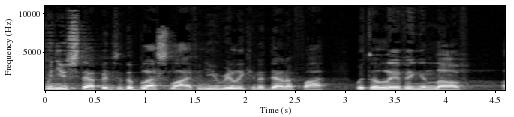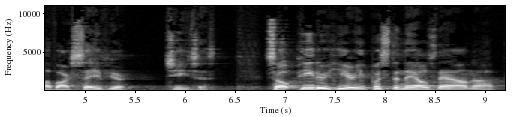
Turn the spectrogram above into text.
when you step into the blessed life and you really can identify with the living and love of our Savior, Jesus. So Peter here, he puts the nails down uh,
